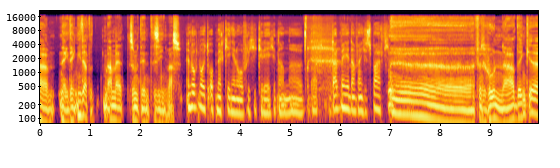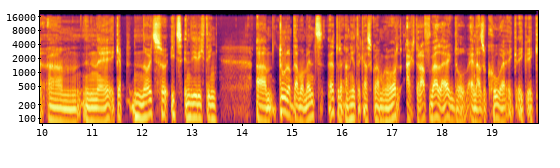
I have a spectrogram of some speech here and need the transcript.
Um, nee, ik denk niet dat het aan mij zo meteen te zien was. En ook nooit opmerkingen over gekregen dan? Uh, daar, daar, ben je dan van gespaard? Uh, even goed nadenken. Um, nee, ik heb nooit zoiets in die richting... Um, toen op dat moment, hè, toen ik nog niet uit de kast kwam gehoord, achteraf wel, hè, ik bedoel, en dat is ook goed. Hè, ik, ik, ik,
